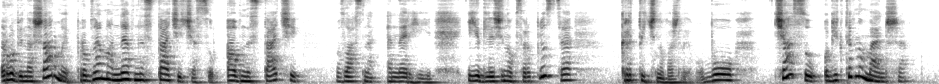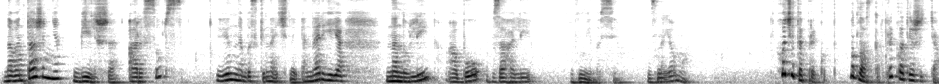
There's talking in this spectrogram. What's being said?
Робіна Шарми проблема не в нестачі часу, а в нестачі власне енергії. І для жінок 40 це критично важливо, бо часу об'єктивно менше, навантаження більше, а ресурс він не безкінечний. Енергія на нулі або взагалі в мінусі. Знайомо? Хочете приклад? Будь ласка, приклад із життя.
